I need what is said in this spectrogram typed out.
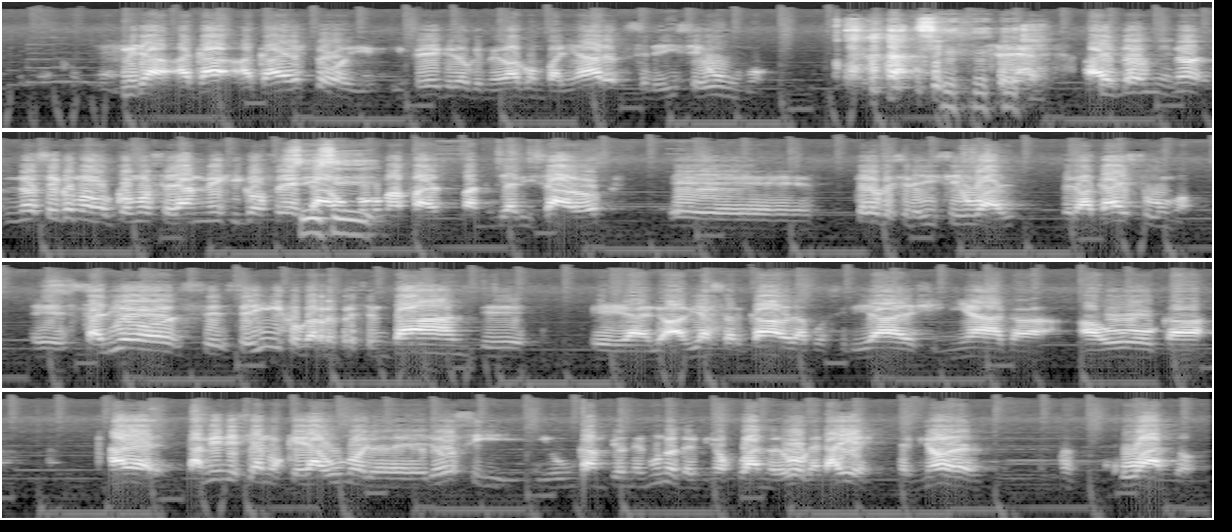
Mira, acá, acá esto, y, Fede creo que me va a acompañar, se le dice humo. no, sé cómo, cómo será en México, Fede está un poco más familiarizado. Eh, creo que se le dice igual, pero acá es humo. Eh, salió, se, dijo que el representante eh, había acercado la posibilidad de Gignac a Boca. A ver, también decíamos que era humo lo de Rossi y un campeón del mundo terminó jugando de boca, está bien, terminó jugando,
